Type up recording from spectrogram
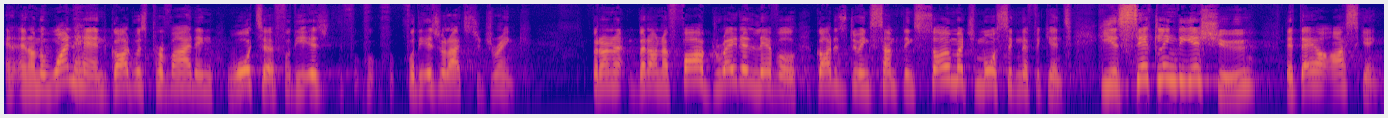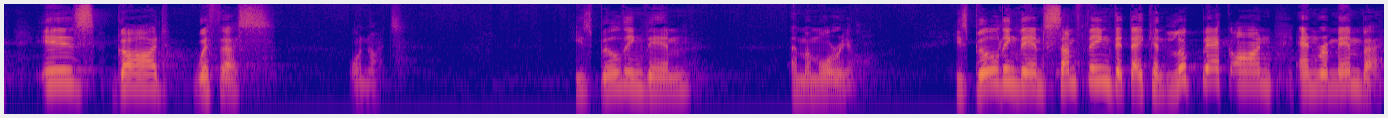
And, and on the one hand, God was providing water for the, for, for the Israelites to drink. But on, a, but on a far greater level, God is doing something so much more significant. He is settling the issue that they are asking Is God with us or not? He's building them a memorial. He's building them something that they can look back on and remember,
